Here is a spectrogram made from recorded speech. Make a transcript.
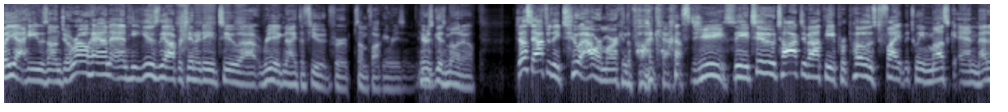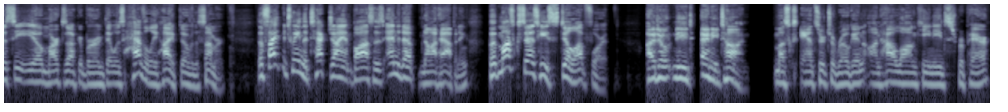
But yeah, he was on Joe Rohan and he used the opportunity to uh, reignite the feud for some fucking reason. Here's Gizmodo. Just after the two hour mark in the podcast, Jeez. the two talked about the proposed fight between Musk and Meta CEO Mark Zuckerberg that was heavily hyped over the summer. The fight between the tech giant bosses ended up not happening, but Musk says he's still up for it. I don't need any time, Musk's answer to Rogan on how long he needs to prepare.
